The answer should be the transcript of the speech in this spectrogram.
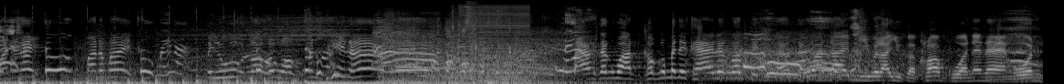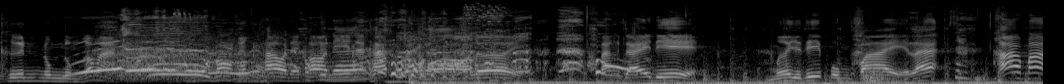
มันยังไงมันทำไม ถูกไหมล่ะ ไม่รู้เราเขาบอกมันผิดนะต่างจังหวัดเขาก็ไม่ได้แคร์เรื่องรถติดอยู่แล้วแต่ว่าได้มีเวลาอยู่กับครอบครัวแน่ๆโอนคืนหนุ่มๆเข้ามาหนึ่งเท่าในข้อนี้นะครับไปกันต่อเลย ตั้งใจให้ดี มืออยู่ที่ปุ่มไฟและข้ามมา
